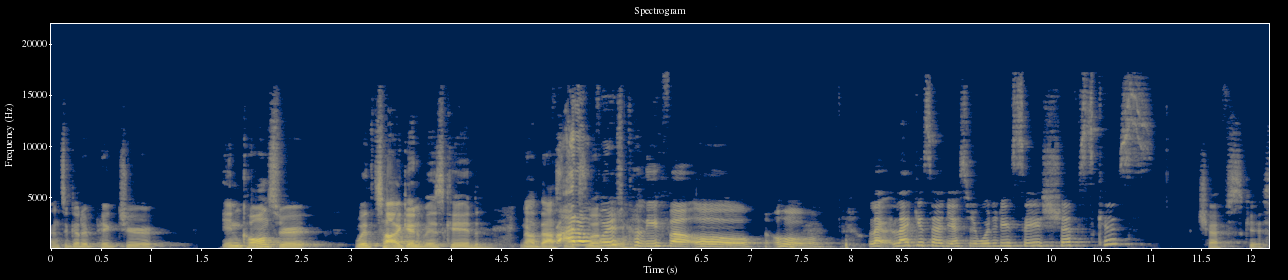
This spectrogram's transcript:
And to get a picture in concert with Tyga and Wizkid. Now that's Right next on Burj. Khalifa. Oh, oh. Like, like you said yesterday, what did you say? Chef's kiss? Chef's kiss.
